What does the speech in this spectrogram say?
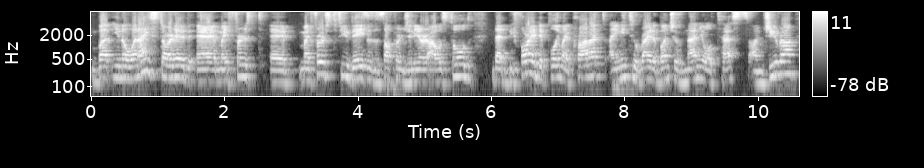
but you know, when I started uh, my first uh, my first few days as a software engineer, I was told that before I deploy my product, I need to write a bunch of manual tests on Jira,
